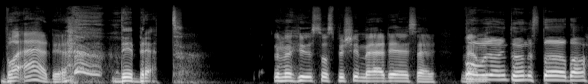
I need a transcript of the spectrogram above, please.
Vad är det? Det är brett. Men hushållsbekymmer, är det så här... Vem, jag har inte hunnit städa.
